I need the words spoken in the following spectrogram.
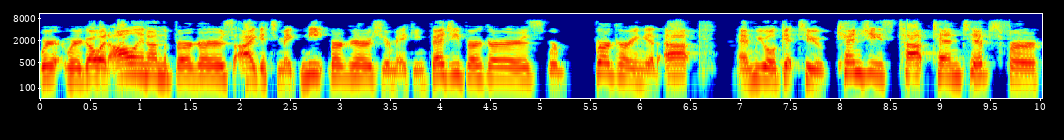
we're we're going all in on the burgers. I get to make meat burgers. You're making veggie burgers. We're burgering it up, and we will get to Kenji's top ten tips for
